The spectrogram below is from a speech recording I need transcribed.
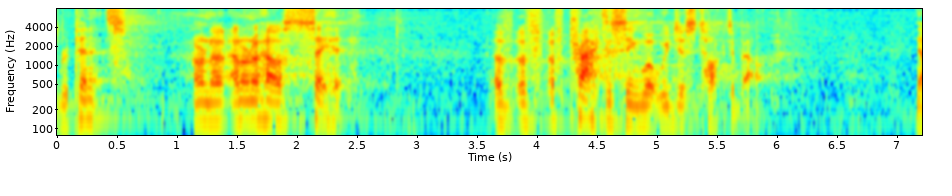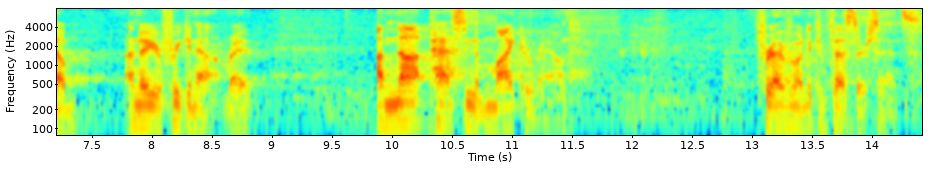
repentance. I don't know, I don't know how else to say it, of, of, of practicing what we just talked about. Now, I know you're freaking out, right? I'm not passing a mic around for everyone to confess their sins.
